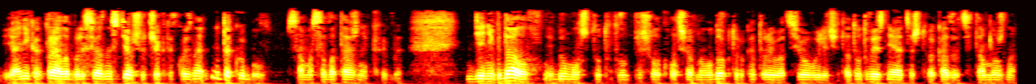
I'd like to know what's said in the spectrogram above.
И они, как правило, были связаны с тем, что человек такой, знает, ну, такой был самосаботажник, как бы, денег дал и думал, что тут он пришел к волшебному доктору, который его от всего вылечит. А тут выясняется, что, оказывается, там нужно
